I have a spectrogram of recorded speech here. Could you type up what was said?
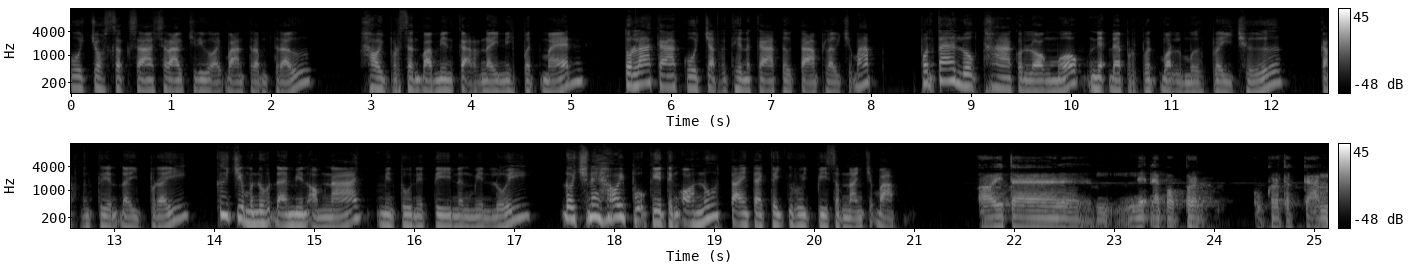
គួរចុះសិក្សាស្រាវជ្រាវឲ្យបានត្រឹមត្រូវហើយប្រសិនបើមានករណីនេះពិតមែនតុលាការគួរចាត់វិធានការទៅតាមផ្លូវច្បាប់ប៉ុន្តែលោកថាកន្លងមក អ្នកដែលប្រព្រឹត្តបទល្មើសព្រៃឈើកັບទន្ទ្រានដីព្រៃ គឺជាមនុស្សដែលមានអំណាចមានទូនាទីនិងមានលុយដូច្នេះហើយពួកគេទាំងអស់នោះតែងតែគេចរួចពីសំណាញ់ច្បាប់ឲ្យតែអ្នកដែលប្រព្រឹត្តអ ுக ្រិតកម្ម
